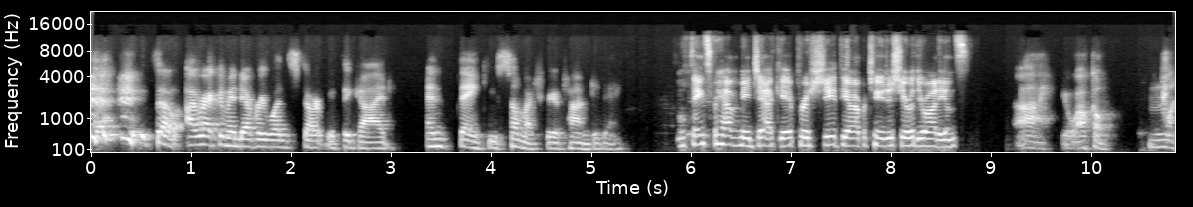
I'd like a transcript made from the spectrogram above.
Okay. so I recommend everyone start with the guide. And thank you so much for your time today. Well, thanks for having me, Jackie. I appreciate the opportunity to share with your audience. Ah, you're welcome. Mwah.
